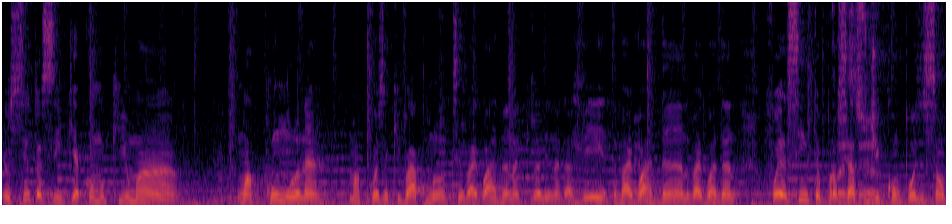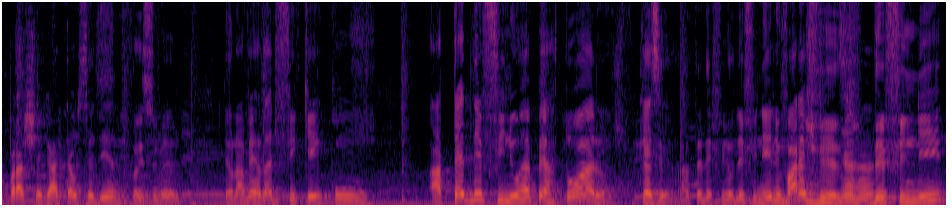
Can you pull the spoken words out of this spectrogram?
Eu sinto assim que é como que uma. Um acúmulo, né? Uma coisa que vai acumulando, que você vai guardando aquilo ali na gaveta, vai guardando, vai guardando. Foi assim teu processo de composição para chegar até o CD? Foi isso mesmo. Eu, na verdade, fiquei com. Até definir o repertório, quer dizer, até definir, eu defini ele várias vezes. Aham. Defini,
